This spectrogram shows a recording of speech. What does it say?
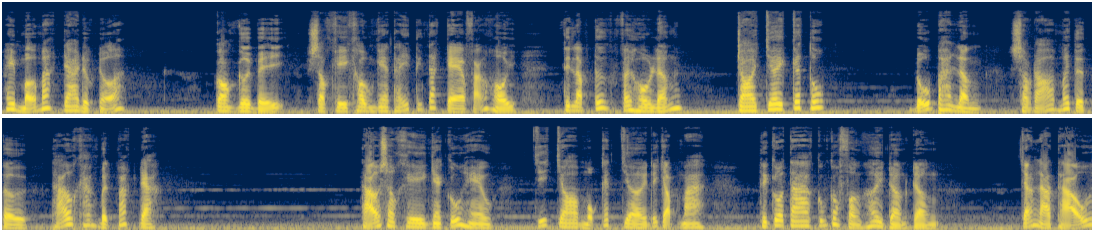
hay mở mắt ra được nữa. Còn người bị sau khi không nghe thấy tiếng tắc kè phản hồi thì lập tức phải hô lớn, trò chơi kết thúc. Đủ ba lần, sau đó mới từ từ tháo khăn bịt mắt ra. Thảo sau khi nghe cứu heo, chỉ cho một cách chơi để gặp ma thì cô ta cũng có phần hơi rờn rợn. Chẳng lạ Thảo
